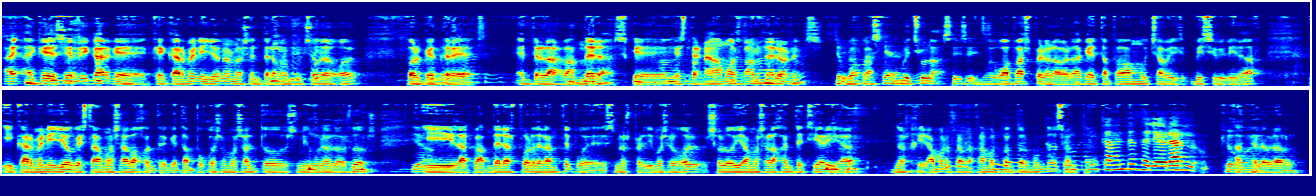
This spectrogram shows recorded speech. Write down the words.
Hay, hay que decir, Ricard, que, que, Carmen y yo no nos enteramos mucho del gol, porque entre, entre las banderas, que, que estrenábamos banderones, muy guapas, muy chulas, sí, sí. Muy guapas, pero la verdad que tapaban mucha visibilidad. Y Carmen y yo, que estábamos abajo, entre que tampoco somos altos ninguno de los dos, y las banderas por delante, pues nos perdimos el gol. Solo oíamos a la gente chillar y ya nos giramos, nos abrazamos con todo el mundo. A celebrarlo. A celebrarlo.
